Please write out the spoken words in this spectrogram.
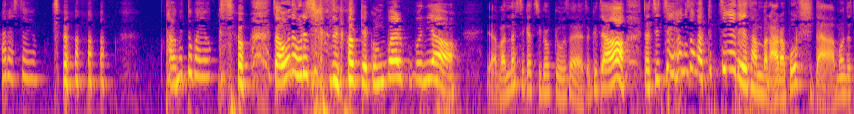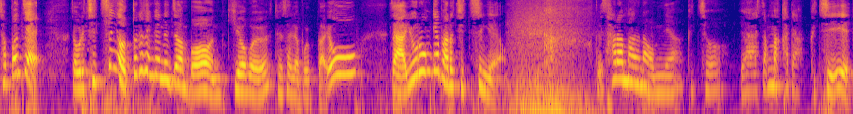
알았어요. 다음에 또 봐요. 그죠? 자, 오늘 우리 친구들과 함께 공부할 부분이요. 야, 만나씨가 즐겁게 웃어야죠. 그죠? 자, 지층 형성과 특징에 대해서 한번 알아봅시다. 먼저 첫 번째. 자, 우리 지층이 어떻게 생겼는지 한번 기억을 되살려 볼까요? 자, 요런 게 바로 지층이에요. 크, 사람 하나 없냐? 그쵸? 야, 쌍막하다. 그치?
